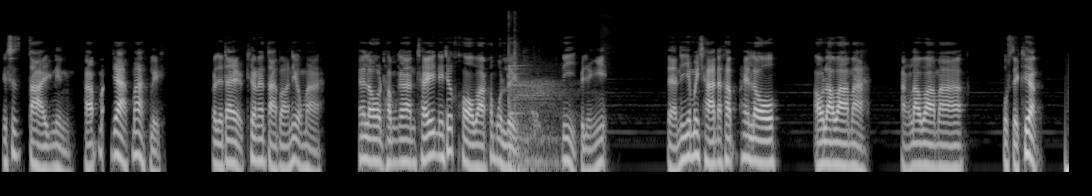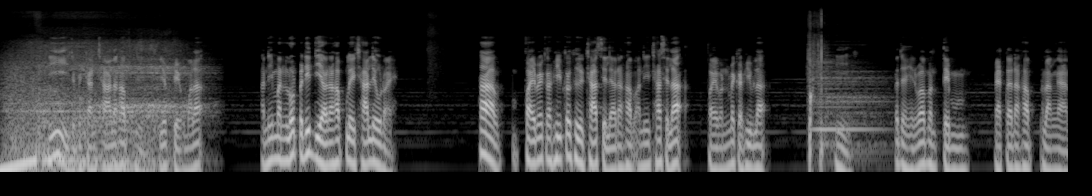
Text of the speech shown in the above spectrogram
เนเธอร์สตาร์อีกหนึ่งครับ ยากมากเลย ก็จะได้เครื่องหน้าตาประมาณนี้ออกมา ให้เราทำการใช้เนเธอร์คอวางข้างบนเลย นี่เป็นอย่างนี้ แต่นนี้ยังไม่ชาร์จนะครับ ให้เราเอาลาวามาถังลาวามากดใส่เครื่อง นี่จะเป็นการชาร์จแล้วครับนี่เรียบเสียงออกมาแล้ว อันนี้มันลดไปนิดเดียวนะครับ เลยชาร์จเร็วหน่อย ถ้าไฟไม่กระพริบก็คือชาร์จเสร็จแล้วนะครับ อันนี้ชาร์จเสร็จแล้วไฟมันไม่กระพริบแล้วนี่ก็จะเห็นว่ามันเต็มแม็กแล้วนะครับ พลังงาน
